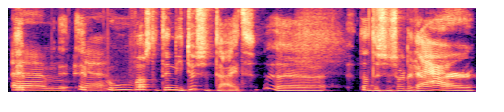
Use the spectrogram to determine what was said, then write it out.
Eh, Ehm, eh, ja. Hoe was dat in die tussentijd? Eh, dat is een soort raar...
